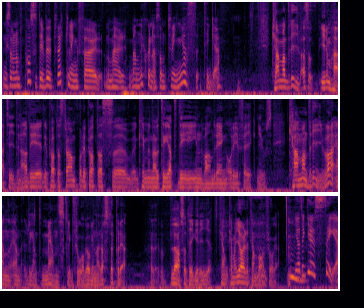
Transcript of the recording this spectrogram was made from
liksom, en positiv utveckling för de här människorna som tvingas tigga. Kan man driva, alltså i de här tiderna, det, det pratas Trump och det pratas eh, kriminalitet, det är invandring och det är fake news. Kan man driva en, en rent mänsklig fråga och vinna röster på det? Lösa tiggeriet, kan, kan man göra det till en valfråga? Jag tycker C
